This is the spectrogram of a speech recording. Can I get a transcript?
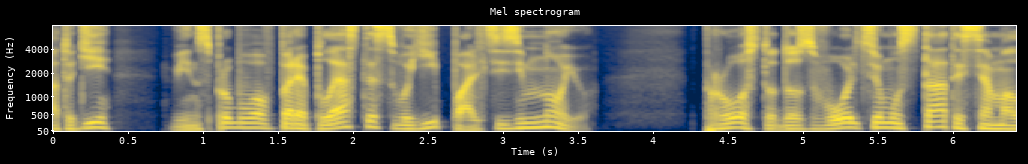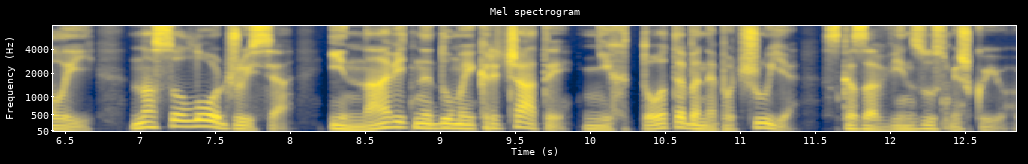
А тоді він спробував переплести свої пальці зі мною. Просто дозволь цьому статися, малий, насолоджуйся, і навіть не думай кричати, ніхто тебе не почує, сказав він з усмішкою.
